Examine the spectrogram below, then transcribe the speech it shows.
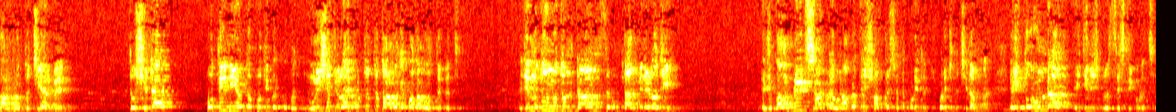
ভারপ্রাপ্ত চেয়ারম্যান তো সেটা প্রতিনিয়ত প্রতি উনিশে জুলাই পর্যন্ত তো আমাকে কথা বলতে হয়েছে। এই যে নতুন নতুন টার্মস এবং টার্মিনোলজি এই যে কমপ্লিট শাটডাউন আমরা তো এই শব্দের সাথে পরিচিত ছিলাম না। এই তরুণরা এই জিনিসগুলো সৃষ্টি করেছে।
